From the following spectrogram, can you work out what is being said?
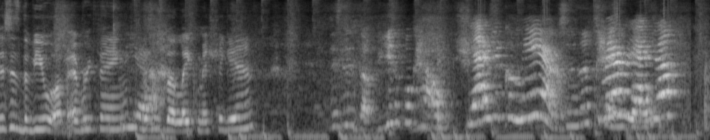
This is the view of everything. Yeah. This is the Lake Michigan. this is the beautiful couch. Yaja, come here. This is the Come table. Yaja.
